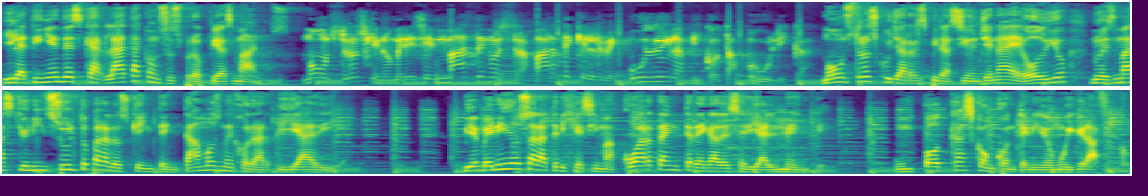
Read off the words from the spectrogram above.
y la tiñen de escarlata con sus propias manos. Monstruos que no merecen más de nuestra parte que el repudio y la picota pública. Monstruos cuya respiración llena de odio no es más que un insulto para los que intentamos mejorar día a día. Bienvenidos a la 34 entrega de Serialmente, un podcast con contenido muy gráfico.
